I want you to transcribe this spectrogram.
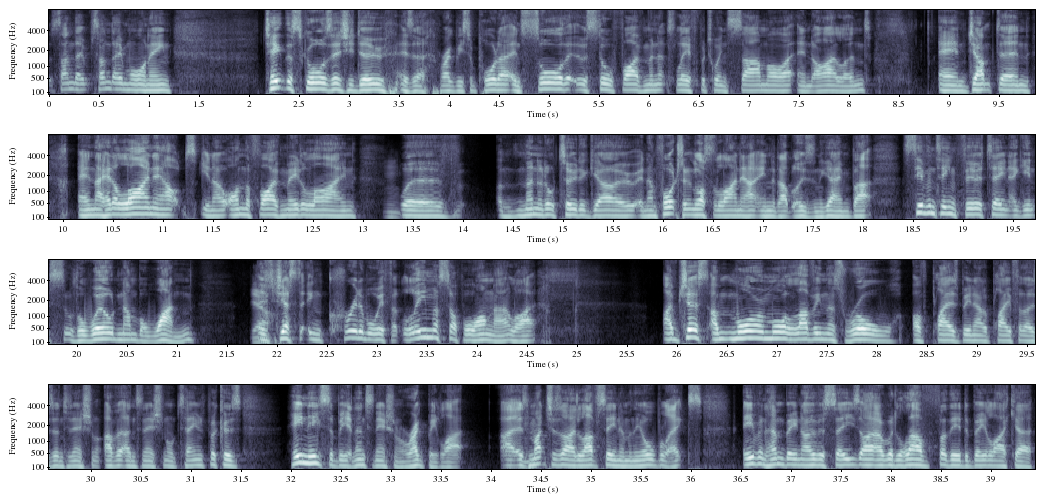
Sunday Sunday morning, checked the scores as you do as a rugby supporter, and saw that there was still five minutes left between Samoa and Ireland. And jumped in, and they had a line out, you know, on the five meter line mm. with a minute or two to go, and unfortunately lost the line out, ended up losing the game. But 17 13 against the world number one Yeah. is just an incredible effort. Lima Sopoaga, like, I've just I'm more and more loving this rule of players being able to play for those international other international teams because he needs to be an international rugby. Like uh, as much as I love seeing him in the All Blacks, even him being overseas, I, I would love for there to be like a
